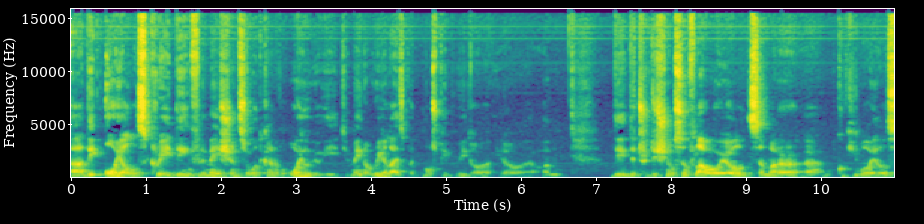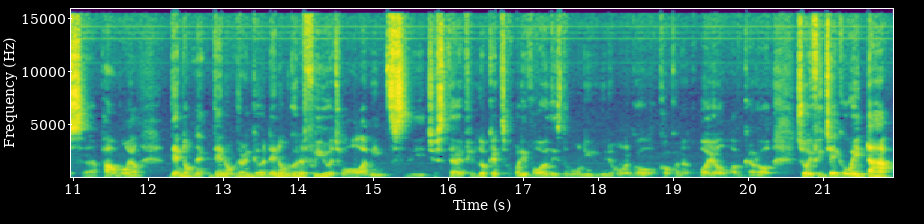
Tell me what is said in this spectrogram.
uh, the oils create the inflammation. So what kind of oil you eat, you may not realize, but most people eat, uh, you know, um, the, the traditional sunflower oil, some other uh, cooking oils, uh, palm oil, they're not they're not very good. They're not good for you at all. I mean, it's, it's just uh, if you look at olive oil is the one you, you want to go. Coconut oil, avocado. So if you take away that,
